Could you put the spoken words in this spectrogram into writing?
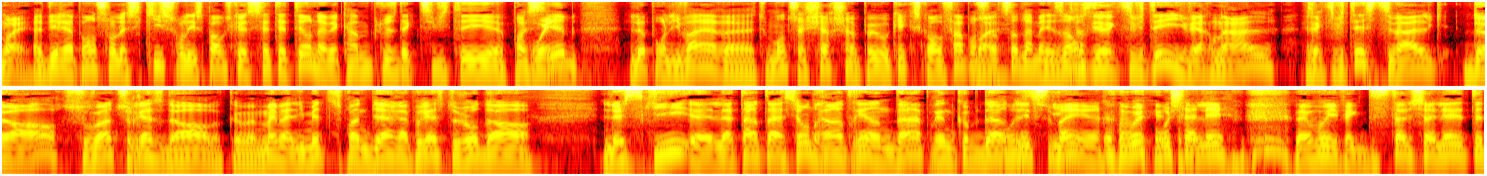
Ouais. Euh, des réponses sur le ski, sur les sports. Parce que cet été, on avait quand même plus d'activités euh, possibles. Là, pour l'hiver, euh, tout le monde se cherche un peu. OK, qu'est-ce qu'on va faire pour Ouais. sortir de la maison? Parce que les activités hivernales, les activités estivales, dehors, souvent tu restes dehors. là. Comme même à la limite, tu prends une bière après, c'est toujours dehors. Le ski, euh, la tentation de rentrer en dedans après une coupe d'heure On de est ski. humain, hein? oui. Au chalet. Ben oui, fait que si t'as le chalet, tout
